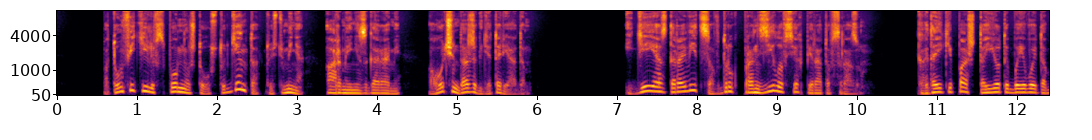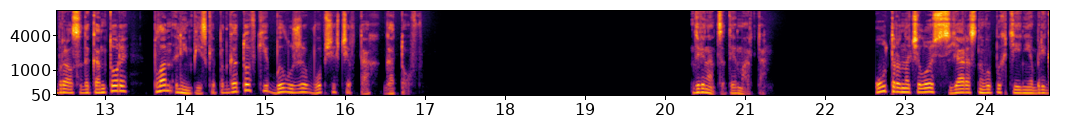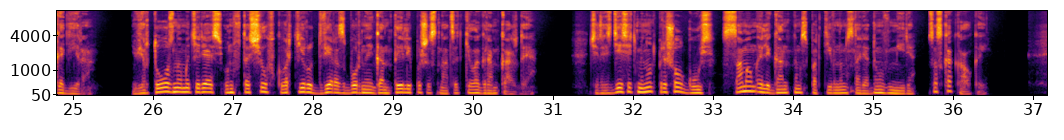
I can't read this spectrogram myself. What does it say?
Потом Фитиль вспомнил, что у студента, то есть у меня, армия не за горами, а очень даже где-то рядом. Идея оздоровиться вдруг пронзила всех пиратов сразу. Когда экипаж «Тойоты» боевой добрался до конторы, план олимпийской подготовки был уже в общих чертах готов. 12 марта. Утро началось с яростного пыхтения бригадира. Виртуозно матерясь, он втащил в квартиру две разборные гантели по 16 килограмм каждая. Через 10 минут пришел гусь с самым элегантным спортивным снарядом в мире, со скакалкой.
